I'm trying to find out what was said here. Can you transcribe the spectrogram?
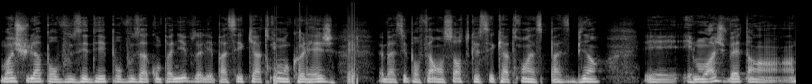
moi je suis là pour vous aider, pour vous accompagner. Vous allez passer quatre ans au collège. Eh ben, c'est pour faire en sorte que ces quatre ans elles se passent bien. Et, et moi je vais être un,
